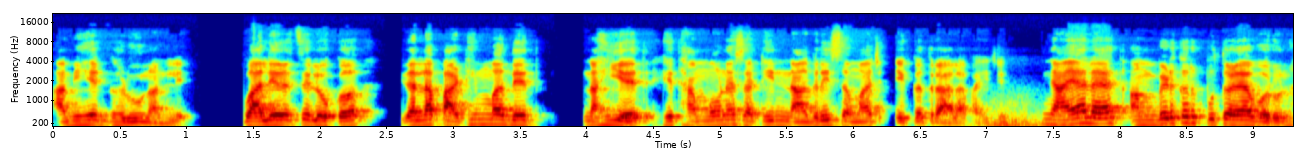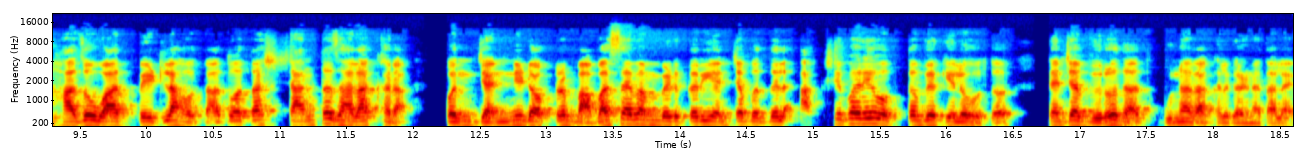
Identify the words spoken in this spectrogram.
आम्ही हे घडवून आणले. ग्वालियरचे लोक त्यांना पाठिंबा देत नाहीयेत हे थांबवण्यासाठी नागरी समाज एकत्र आला पाहिजे. न्यायालयात आंबेडकर पुतळ्यावरून हा जो वाद पेटला होता तो आता शांत झाला खरा. पण ज्यांनी डॉक्टर बाबासाहेब आंबेडकर यांच्याबद्दल आक्षेपार्ह वक्तव्य केलं होतं त्यांच्या विरोधात गुन्हा दाखल करण्यात आलाय.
